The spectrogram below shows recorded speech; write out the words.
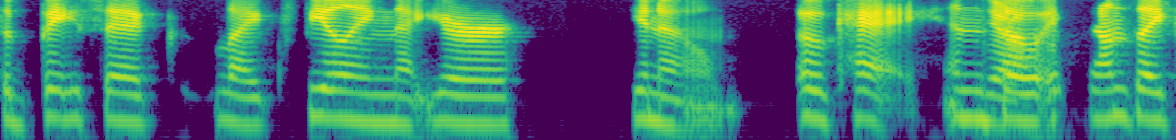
the basic like feeling that you're, you know, okay. And yeah. so it sounds like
